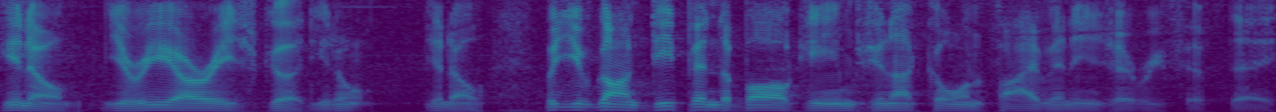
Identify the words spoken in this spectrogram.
You know, your ERA is good. You don't, you know, but you've gone deep into ball games. You're not going five innings every fifth day.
